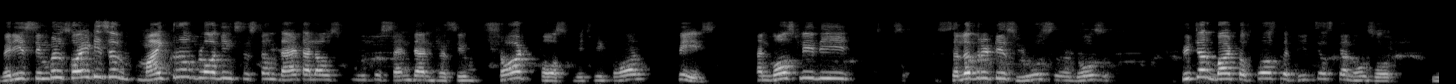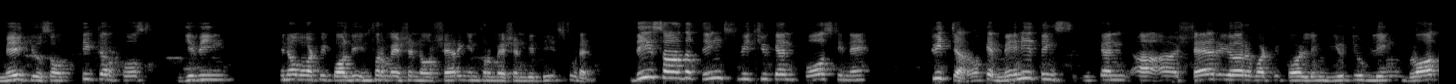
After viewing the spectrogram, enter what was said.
Very simple. So it is a micro blogging system that allows you to send and receive short posts, which we call feeds. And mostly the celebrities use uh, those Twitter, but of course the teachers can also make use of Twitter posts, giving you know what we call the information or sharing information with the students. These are the things which you can post in a Twitter. Okay, many things you can uh, uh, share your what we call link, YouTube link, blog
